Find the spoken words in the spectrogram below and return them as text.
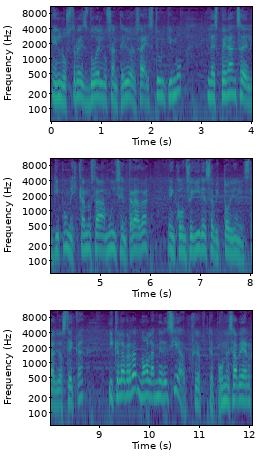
en los tres duelos anteriores a este último, la esperanza del equipo mexicano estaba muy centrada en conseguir esa victoria en el Estadio Azteca y que la verdad no la merecía. Te pones a ver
